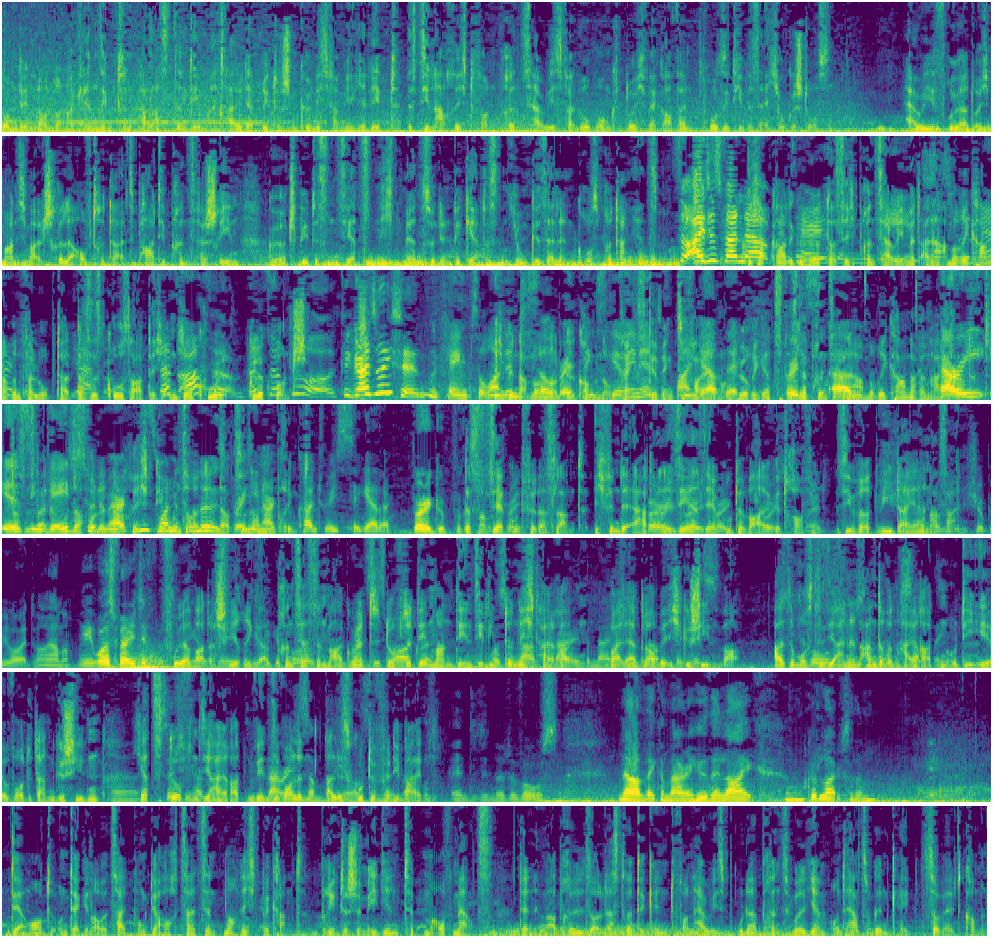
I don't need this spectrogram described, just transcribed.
Rund um den Londoner Kensington-Palast, in dem ein Teil der britischen Königsfamilie lebt, ist die Nachricht von Prinz Harrys Verlobung durchweg auf ein positives Echo gestoßen. Harry, früher durch manchmal schrille Auftritte als Partyprinz verschrien, gehört spätestens jetzt nicht mehr zu den begehrtesten Junggesellen Großbritanniens. Ich habe gerade gehört, dass sich Prinz Harry mit einer Amerikanerin verlobt hat. Das ist großartig und so cool. Glückwunsch. Ich bin nach London gekommen, um Thanksgiving zu feiern und höre jetzt, dass der Prinz eine Amerikanerin heiratet. Das ist eine wundervolle Nachricht, die unsere Länder zusammenbringt. Das ist sehr gut für das Land. Ich finde, er hat eine sehr, sehr gute Wahl getroffen. Sie wird wie Diana sein. Früher war das schwieriger. Prinzessin Margaret durfte den Mann, den sie liebte, nicht heiraten, weil er, glaube ich, geschieden war. Also musste sie einen anderen heiraten und die Ehe wurde dann geschieden. Jetzt dürfen sie heiraten, wen sie wollen. Alles Gute für die beiden. Der Ort und der genaue Zeitpunkt der Hochzeit sind noch nicht bekannt. Britische Medien tippen auf März, denn im April soll das dritte Kind von Harrys Bruder Prinz William und Herzogin Kate zur Welt kommen.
